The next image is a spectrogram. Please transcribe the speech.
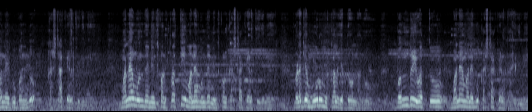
ಮನೆಗೂ ಬಂದು ಕಷ್ಟ ಕೇಳ್ತಿದ್ದೀನಿ. ಮನೆ ಮುಂದೆ ನಿಂತ್ಕೊಂಡು, ಪ್ರತಿ ಮನೆ ಮುಂದೆ ನಿಂತ್ಕೊಂಡು ಕಷ್ಟ ಕೇಳ್ತಿದ್ದೀನಿ. ಬೆಳಗ್ಗೆ ಮೂರು ಮುಕ್ಕಾಲು ಗೆದ್ದವನು ನಾನು. ಬಂದು ಇವತ್ತು ಮನೆ ಮನೆಗೂ ಕಷ್ಟ ಕೇಳ್ತಾ ಇದ್ದೀನಿ.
